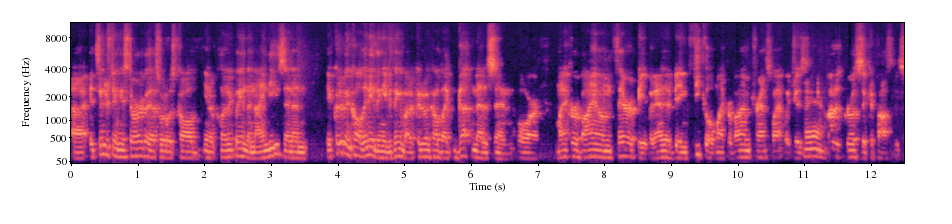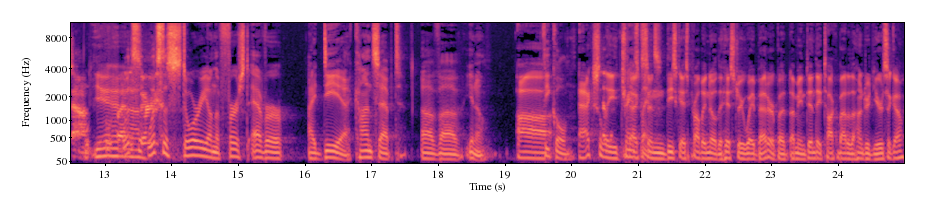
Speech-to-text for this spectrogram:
Uh, it's interesting. Historically, that's what it was called. You know, clinically in the '90s, and then it could have been called anything if you think about it. It could have been called like gut medicine or microbiome therapy, but it ended up being fecal microbiome transplant, which is Yeah. about as gross as it could possibly sound. Yeah. But What's the, what's the story on the first ever idea, concept of, uh, you know, fecal? Actually, Tex Transplants. and these guys probably know the history way better. But I mean, didn't they talk about it hundred years ago?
